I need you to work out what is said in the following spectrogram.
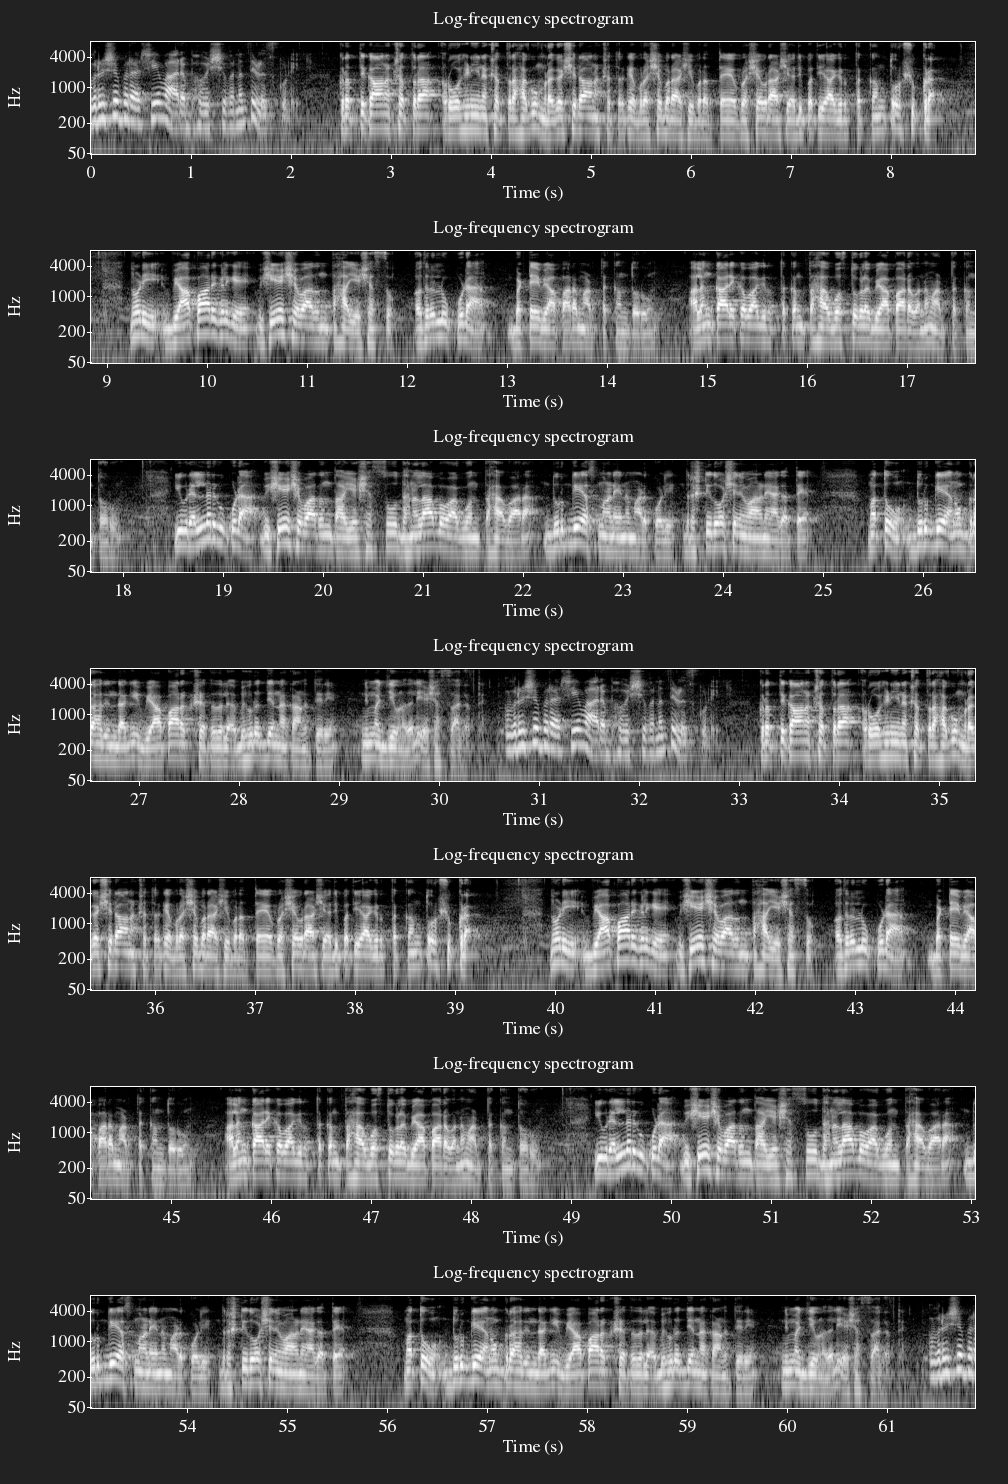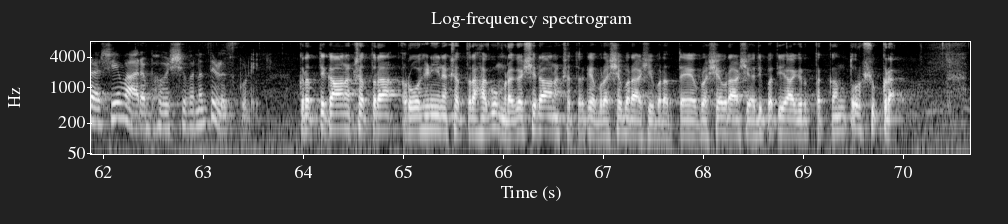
ವೃಷಭ ರಾಶಿಯ ವಾರ ಭವಿಷ್ಯವನ್ನು ತಿಳಿಸ್ಕೊಡಿ. ಕೃತ್ತಿಕಾ ನಕ್ಷತ್ರ, ರೋಹಿಣಿ ನಕ್ಷತ್ರ ಹಾಗೂ ಮೃಗಶಿರಾ ನಕ್ಷತ್ರಕ್ಕೆ ವೃಷಭ ರಾಶಿ ಬರುತ್ತೆ. ವೃಷಭ ರಾಶಿ ಅಧಿಪತಿಯಾಗಿರ್ತಕ್ಕಂಥ ಶುಕ್ರ. ನೋಡಿ, ವ್ಯಾಪಾರಿಗಳಿಗೆ ವಿಶೇಷವಾದಂತಹ ಯಶಸ್ಸು. ಅದರಲ್ಲೂ ಕೂಡ ಬಟ್ಟೆ ವ್ಯಾಪಾರ ಮಾಡ್ತಕ್ಕಂಥವ್ರು, ಅಲಂಕಾರಿಕವಾಗಿರ್ತಕ್ಕಂತಹ ವಸ್ತುಗಳ ವ್ಯಾಪಾರವನ್ನು ಮಾಡ್ತಕ್ಕಂಥವ್ರು. ಇವರೆಲ್ಲರಿಗೂ ಕೂಡ ವಿಶೇಷವಾದಂತಹ ಯಶಸ್ಸು, ಧನಲಾಭವಾಗುವಂತಹ ವಾರ. ದುರ್ಗೆಯ ಸ್ಮರಣೆಯನ್ನು ಮಾಡ್ಕೊಳ್ಳಿ. ದೃಷ್ಟಿದೋಷ ನಿವಾರಣೆ ಆಗುತ್ತೆ. ಮತ್ತು ದುರ್ಗೆ ಅನುಗ್ರಹದಿಂದಾಗಿ ವ್ಯಾಪಾರ ಕ್ಷೇತ್ರದಲ್ಲಿ ಅಭಿವೃದ್ಧಿಯನ್ನು ಕಾಣ್ತೀರಿ ನಿಮ್ಮ ಜೀವನದಲ್ಲಿ ಯಶಸ್ಸಾಗುತ್ತೆ. ವೃಷಭ ರಾಶಿಯ ವಾರ ಭವಿಷ್ಯವನ್ನು ತಿಳಿಸ್ಕೊಡಿ. ಕೃತ್ತಿಕಾ ನಕ್ಷತ್ರ ರೋಹಿಣಿ ನಕ್ಷತ್ರ ಹಾಗೂ ಮೃಗಶಿರ ನಕ್ಷತ್ರಕ್ಕೆ ವೃಷಭ ರಾಶಿ ಬರುತ್ತೆ. ವೃಷಭ ರಾಶಿ ಅಧಿಪತಿಯಾಗಿರ್ತಕ್ಕಂಥವ್ರು ಶುಕ್ರ. ನೋಡಿ ವ್ಯಾಪಾರಿಗಳಿಗೆ ವಿಶೇಷವಾದಂತಹ ಯಶಸ್ಸು. ಅದರಲ್ಲೂ ಕೂಡ ಬಟ್ಟೆ ವ್ಯಾಪಾರ ಮಾಡ್ತಕ್ಕಂಥವ್ರು. ಅಲಂಕಾರಿಕವಾಗಿರ್ತಕ್ಕಂತಹ ವಸ್ತುಗಳ ವ್ಯಾಪಾರವನ್ನು ಮಾಡ್ತಕ್ಕಂಥವ್ರು. ಇವರೆಲ್ಲರಿಗೂ ಕೂಡ ವಿಶೇಷವಾದಂತಹ ಯಶಸ್ಸು ಧನಲಾಭವಾಗುವಂತಹ ವಾರ ದುರ್ಗೆಯ ಸ್ಮರಣೆಯನ್ನು ಮಾಡಿಕೊಳ್ಳಿ. ದೃಷ್ಟಿದೋಷ ನಿವಾರಣೆ ಆಗುತ್ತೆ. ಮತ್ತು ದುರ್ಗೆ ಅನುಗ್ರಹದಿಂದಾಗಿ ವ್ಯಾಪಾರ ಕ್ಷೇತ್ರದಲ್ಲಿ ಅಭಿವೃದ್ಧಿಯನ್ನು ಕಾಣ್ತೀರಿ. ನಿಮ್ಮ ಜೀವನದಲ್ಲಿ ಯಶಸ್ಸಾಗುತ್ತೆ. ವೃಷಭ ರಾಶಿಯ ವಾರ ಭವಿಷ್ಯವನ್ನು ತಿಳಿಸ್ಕೊಡಿ. ಕೃತ್ತಿಕಾ ನಕ್ಷತ್ರ ರೋಹಿಣಿ ನಕ್ಷತ್ರ ಹಾಗೂ ಮೃಗಶಿರಾ ನಕ್ಷತ್ರಕ್ಕೆ ವೃಷಭ ರಾಶಿ ಬರುತ್ತೆ. ವೃಷಭ ರಾಶಿ ಅಧಿಪತಿಯಾಗಿರ್ತಕ್ಕಂಥವ್ರು ಶುಕ್ರ.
